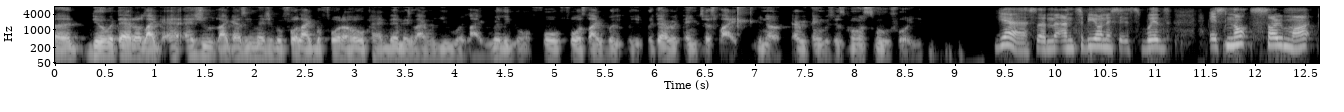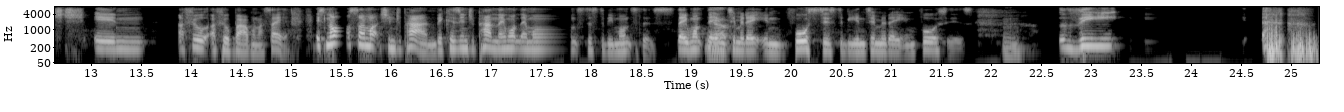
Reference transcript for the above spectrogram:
uh, deal with that, or like as you like as you mentioned before, like before the whole pandemic, like when you were like really going full force, like with, with everything, just like you know everything was just going smooth for you. Yes, and and to be honest, it's with it's not so much in I feel I feel bad when I say it. It's not so much in Japan because in Japan they want their monsters to be monsters. They want their intimidating forces to be intimidating forces. Mm. The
